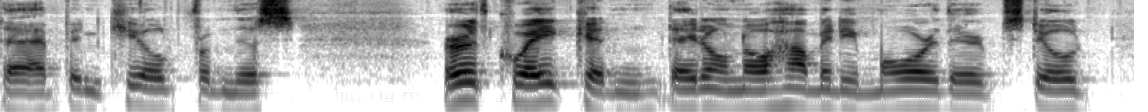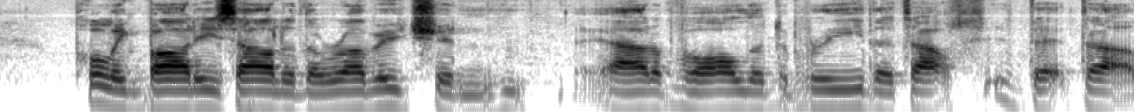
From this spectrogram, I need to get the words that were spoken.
have been killed from this earthquake, and they don't know how many more. They're still pulling bodies out of the rubbish and out of all the debris that's out that uh,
